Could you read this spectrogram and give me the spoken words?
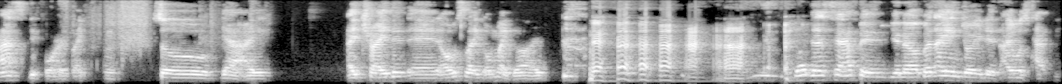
past before. Like so, yeah. I I tried it and I was like, oh my god, what just happened? You know, but I enjoyed it. I was happy.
